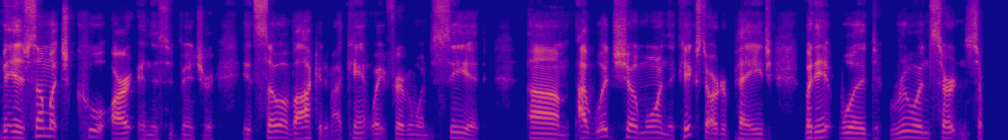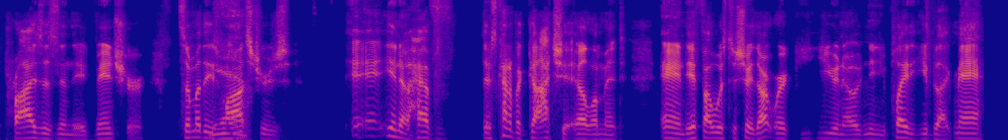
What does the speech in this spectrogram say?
there's so much cool art in this adventure. It's so evocative. I can't wait for everyone to see it. Um, I would show more on the Kickstarter page, but it would ruin certain surprises in the adventure. Some of these yeah. monsters, eh, eh, you know, have there's kind of a gotcha element. And if I was to show you the artwork, you know, and then you played it, you'd be like, man,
